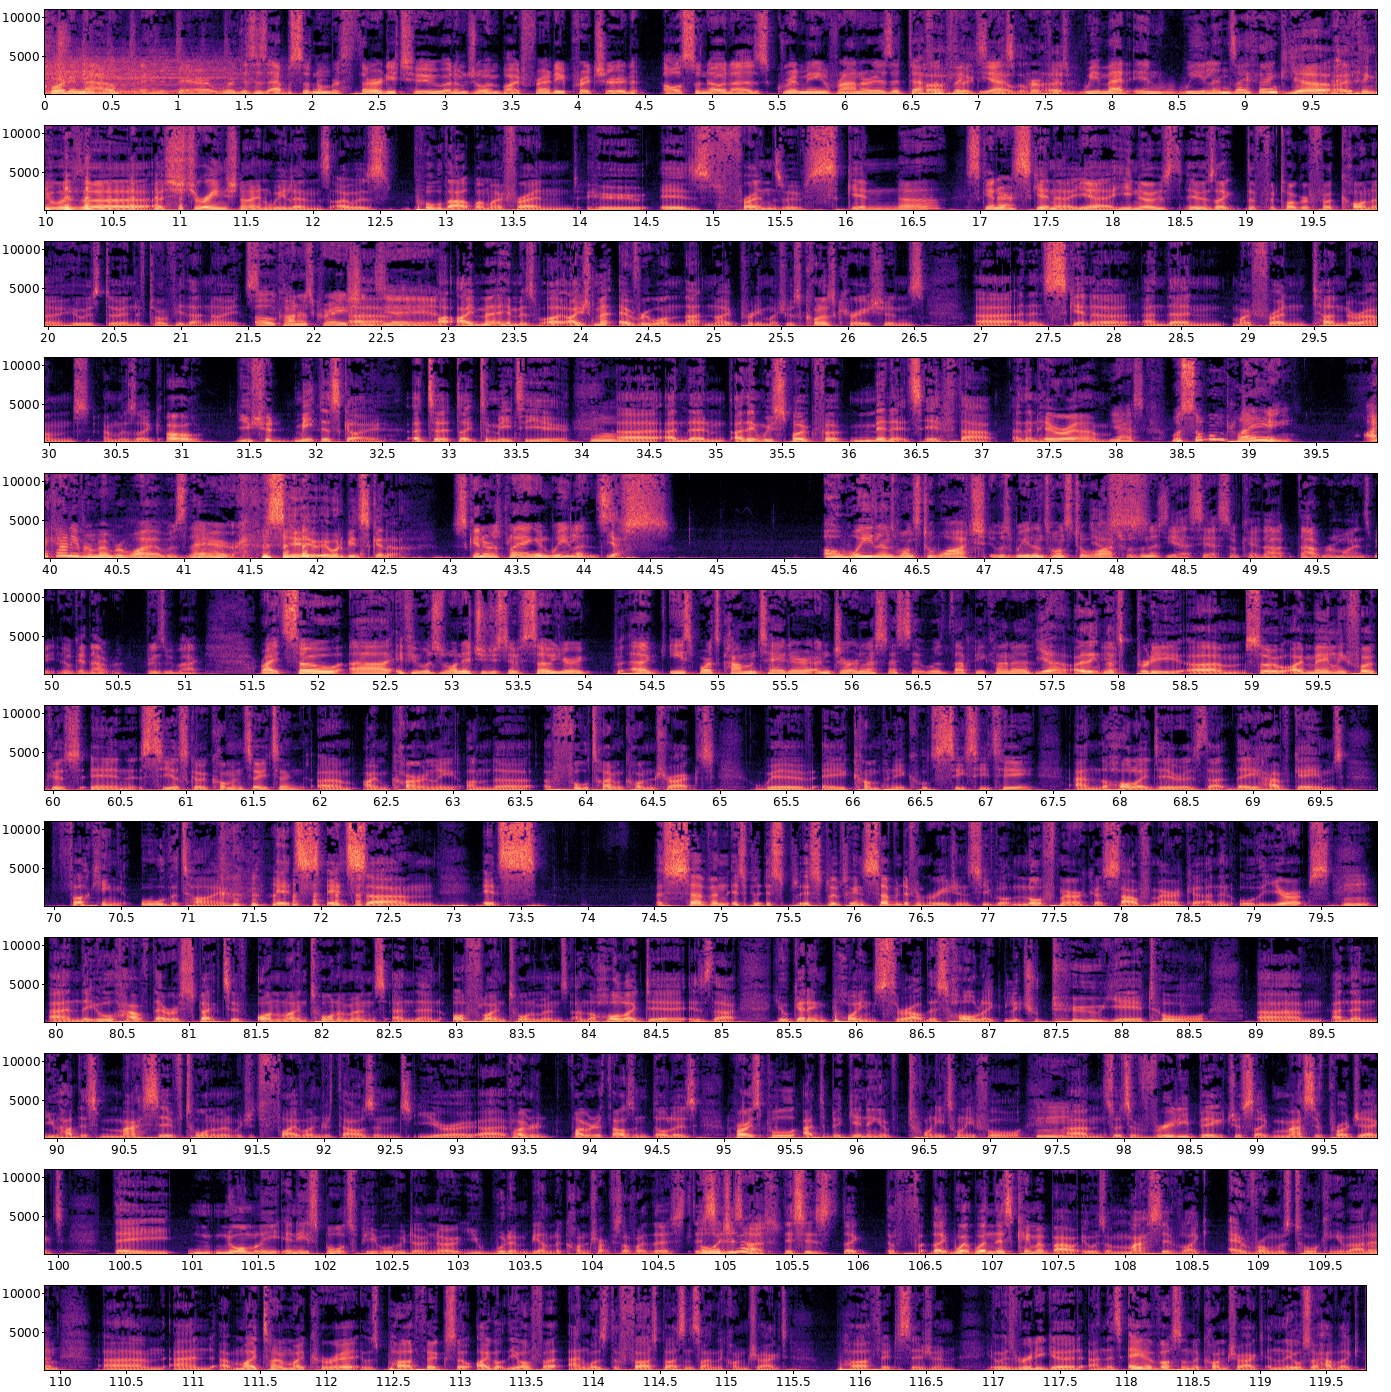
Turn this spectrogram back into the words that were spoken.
Recording now. I hit it there. Where this is episode number thirty-two, and I'm joined by Freddie Pritchard, also known as GrimyRannarr. Is it definitely? Perfect. Yes, perfect. We met in Whelan's, I think. Yeah, I think it was a, a strange night in Whelan's. I was pulled out by my friend who is friends with Skinner. Skinner? Skinner, yeah. yeah. He knows it was like the photographer Connor who was doing the photography that night. Oh, Connor's Creations, um, yeah, yeah, yeah. I, I, met him as well. I just met everyone that night pretty much. It was Connor's Creations uh, and then Skinner, and then my friend turned around and was like, "Oh, you should meet this guy uh, to like to me to you." Mm. Uh, and then I think we spoke for minutes, if that, and then here I am. Yes, was someone playing? I can't even remember why I was there. it, it would have been Skinner. Skinner was playing in Whelan's. Yes. Oh, Whelan's Ones to Watch. It was Whelan's Ones to Watch, yes. wasn't it? Yes, yes. Okay, that that reminds me. Okay, that brings me back. Right. So, uh, if you just want to introduce yourself, so you're an esports commentator and journalist. I said, would that be kind of? Yeah, I think yeah. that's pretty. Um, so I mainly focus in CS:GO commentating. Um, I'm currently under a full time contract with a company called CCT, and the whole idea is that they have games fucking all the time. it's it's um it's a seven. It's, it's, it's, split between seven different regions. So you've got North America, South America, and then all the Europes, mm. and they all have their respective online tournaments and then offline tournaments. And the whole idea is that you're getting points throughout this whole like literal two year tour. Um, and then you have this massive tournament, which is 500,000 euro, uh, 500, $500,000 prize pool at the beginning of 2024. Mm. Um, so it's a really big, just like massive project. They normally in esports, for people who don't know, you wouldn't be under contract for stuff like this. this oh, would is, you not? This is like the like when, when this came about, it was a massive like everyone was talking about mm. it. Um, and at my time in my career, it was perfect. So I got the offer and was the first person sign the contract. Perfect decision. It was really good. And there's eight of us on the contract, and they also have like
